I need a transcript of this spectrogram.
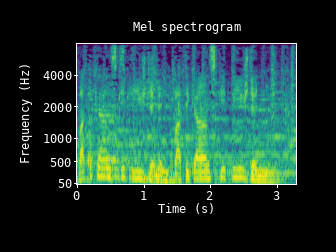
Vatikánsky týždenník. Vatikánsky týždenník.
